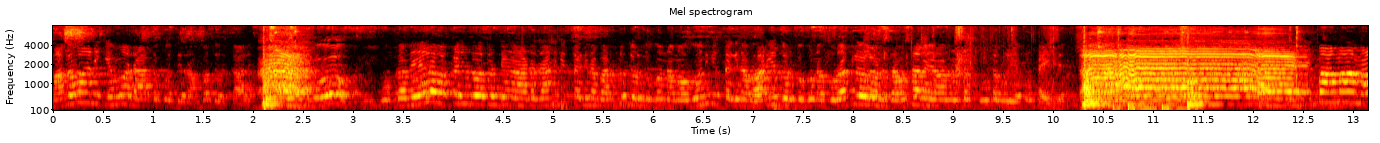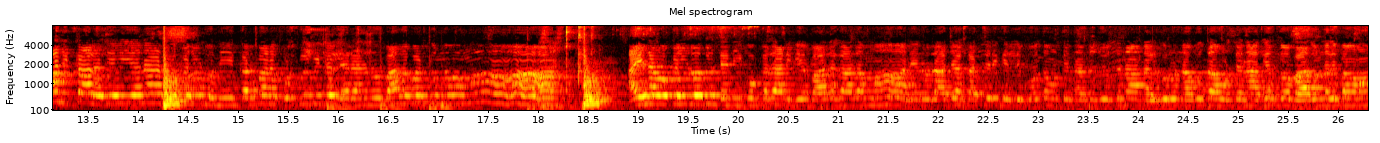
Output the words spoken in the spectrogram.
మగవానికేమో రాత కొద్ది రంభ దొరకాలి ఒకవేళ ఒక్క యుడవుతుంటే ఆడదానికి తగిన భర్త దొరకకున్న మగోనికి తగిన భార్య దొరకకున్న పురట్లలో సంవత్సరం ఏమైనా ఉంటే కూటమి లేకుండా అయితే. మామా మాణిక్యాల దేవి అన్నాడు నీ కర్మాన కొడుకులు బిడ్డలు లేరని నువ్వు బాధపడుతున్నావమ్మా. అయినా ఒక ఇడవుతుంటే నీకు ఒక్కదానికి బాధ కాదమ్మా. నేను రాజా కచ్చరికి వెళ్ళిపోతా ఉంటే నన్ను చూసినా నలుగురు నవ్వుతా ఉంటే నాకెంతో బాధ ఉన్నది బామా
